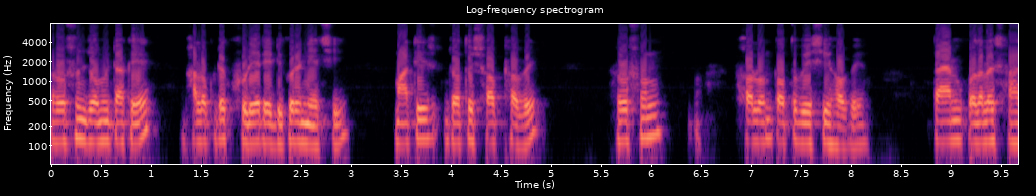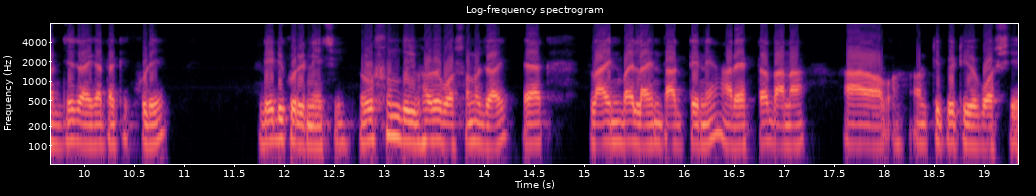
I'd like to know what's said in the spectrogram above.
রসুন জমিটাকে ভালো করে খুঁড়ে রেডি করে নিয়েছি। মাটির যত সফট হবে, রসুন ফলন তত বেশি হবে। তাই আমি কোদালের সাহায্যে জায়গাটাকে খুঁড়ে রেডি করে নিয়েছি। রসুন দুইভাবে বসানো যায়, এক লাইন বাই লাইন দাগ টেনে আর একটা দানা টিপে টিপে বসে।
